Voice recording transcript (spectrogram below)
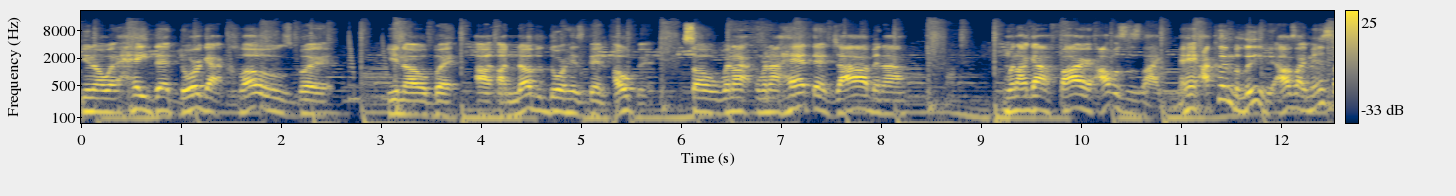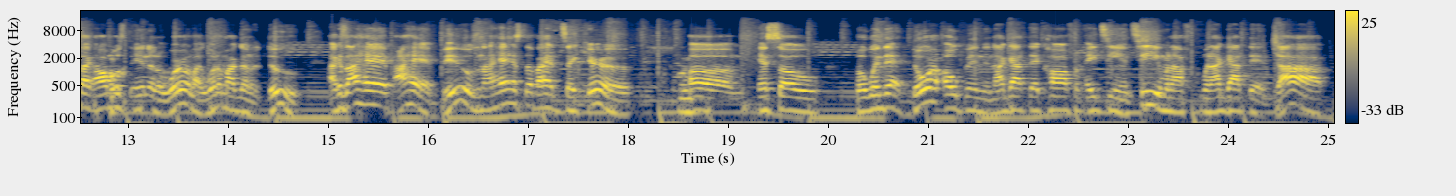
you know what, hey, that door got closed, but you know, but uh, another door has been opened. So when I when I had that job and I when I got fired, I was just like, man, I couldn't believe it. I was like, man, it's like almost the end of the world. Like, what am I gonna do? Because I had I had bills and I had stuff I had to take care of. Mm-hmm. Um, and so, but when that door opened and I got that call from AT and T, when I when I got that job,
